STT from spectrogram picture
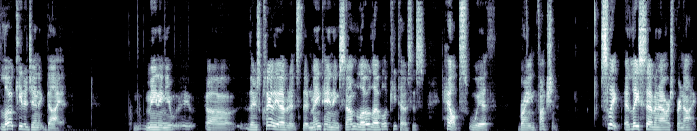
low ketogenic diet, meaning you, uh, there's clearly evidence that maintaining some low level of ketosis helps with brain function. Sleep, at least seven hours per night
